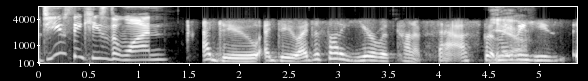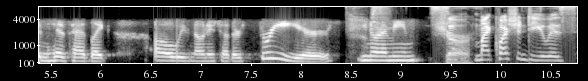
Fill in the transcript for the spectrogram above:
Do you think he's the one? I do, I do. I just thought a year was kind of fast, but Yeah. maybe he's in his head like, oh, we've known each other three years. You know what I mean? Sure. So my question to you is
